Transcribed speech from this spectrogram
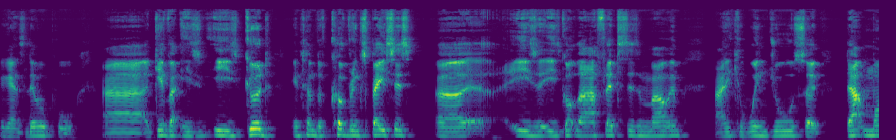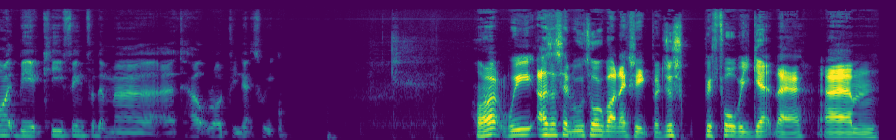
against Liverpool. Uh, give that he's he's good in terms of covering spaces. Uh, he's he's got that athleticism about him, and he can win duels. So that might be a key thing for them uh, to help Rodri next week. All right, we as I said, we'll talk about next week, but just before we get there, um,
